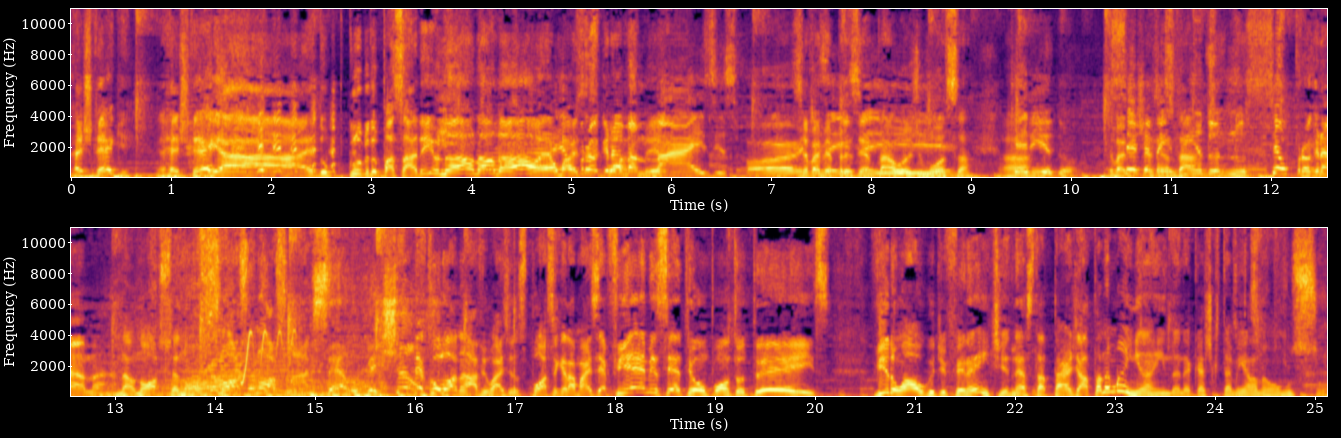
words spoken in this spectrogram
Hashtag? É hashtag? Ah, é do Clube do Passarinho? Não, não, não. É o mais o programa esporte. Mais Esporte. Você vai me é apresentar aí. hoje, moça? Ah. Querido, seja bem-vindo no seu programa. Não, nosso, é nosso, é nosso, é nosso. Marcelo Peixão. Decolou a nave mais exposta que era mais FM 101.3. Viram algo diferente nesta tarde? Ela tá na manhã ainda, né? Que acho que também ela não almoçou.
